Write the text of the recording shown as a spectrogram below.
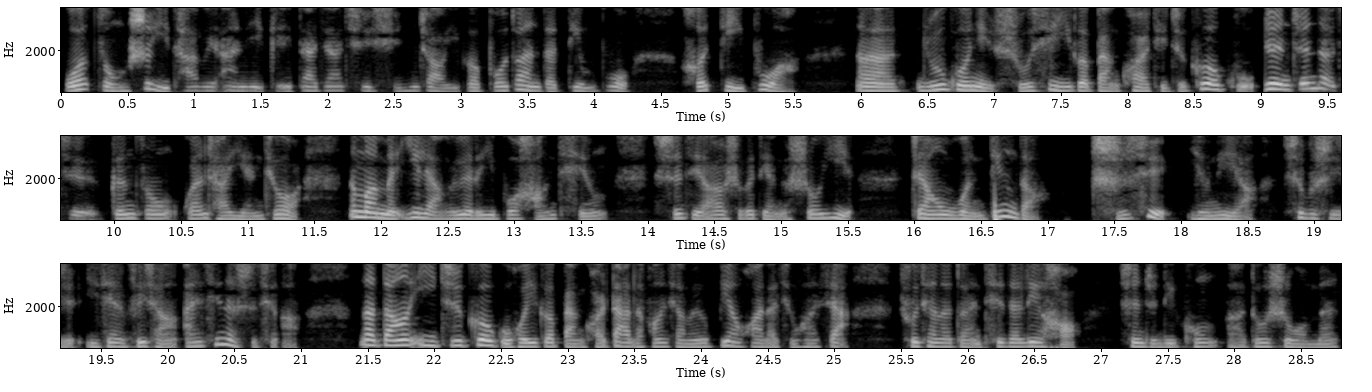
我总是以它为案例，给大家去寻找一个波段的顶部和底部啊。那如果你熟悉一个板块、几只个股，认真的去跟踪、观察、研究啊，那么每一两个月的一波行情，十几二十个点的收益，这样稳定的。持续盈利啊，是不是一件非常安心的事情啊？那当一只个股或一个板块大的方向没有变化的情况下，出现了短期的利好甚至利空啊，都是我们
